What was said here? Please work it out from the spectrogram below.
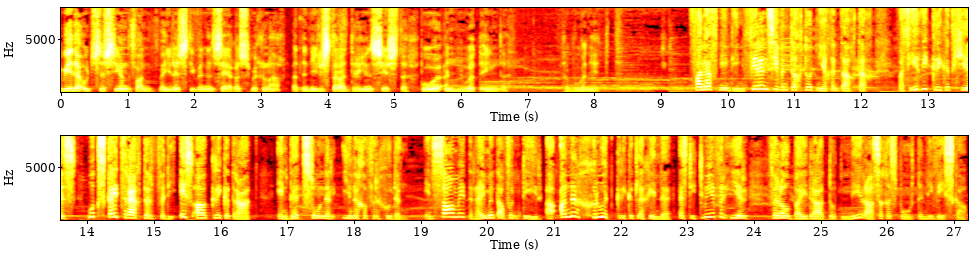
Tweede oudste seun van Wyle Steven en Sarah Swiegelaar wat in Hielstraat 63 bo in Noordende gebore het. Vanaf 1974 tot 89 was hierdie cricketgees ook skeieregter vir die SA Cricketraad en dit sonder enige vergoeding en saam met Raymond Avontuur, 'n ander groot kriketlegende, is die twee vereer vir hul bydrae tot nie-rassige sport in die Weskaap.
